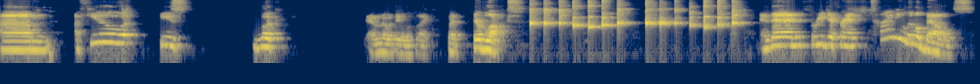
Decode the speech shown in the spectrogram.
Um, a few these look I don't know what they look like, but they're blocks. And then three different tiny little bells.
